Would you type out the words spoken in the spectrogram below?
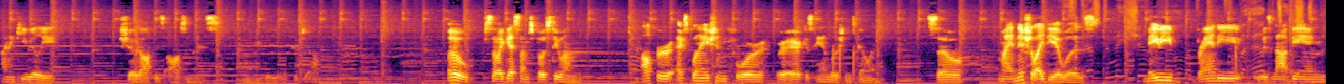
I think he really showed off his awesomeness. Good job. Oh, so I guess I'm supposed to um offer explanation for where Erica's hand lotion is going. So my initial idea was maybe Brandy was not being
